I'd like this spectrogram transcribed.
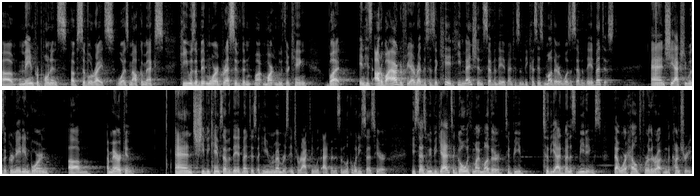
uh, main proponents of civil rights was Malcolm X. He was a bit more aggressive than Martin Luther King, but in his autobiography, I read this as a kid, he mentioned Seventh day Adventism because his mother was a Seventh day Adventist. And she actually was a Grenadian born um, American. And she became Seventh day Adventist, and he remembers interacting with Adventists. And look at what he says here. He says, We began to go with my mother to be to the Adventist meetings that were held further out in the country,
